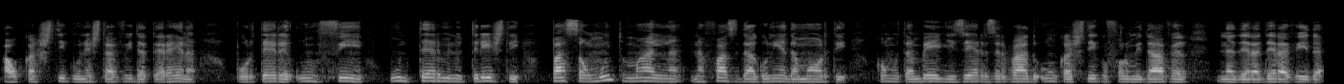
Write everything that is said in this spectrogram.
ao castigo nesta vida terrena, por terem um fim, um término triste, passam muito mal na, na fase da agonia da morte, como também lhes é reservado um castigo formidável na derradeira vida.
